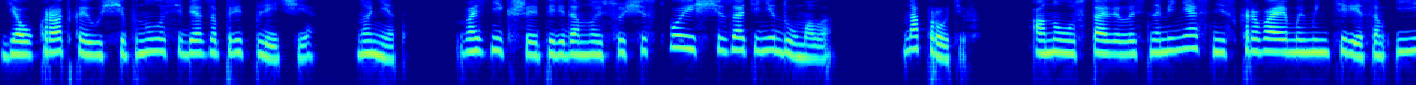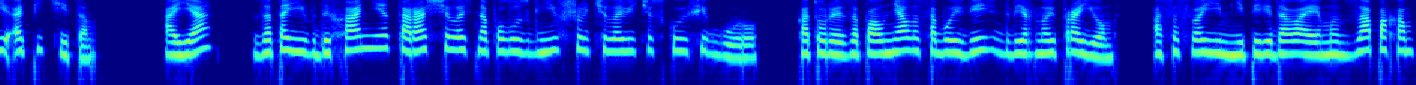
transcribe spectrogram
Я украдкой ущипнула себя за предплечье. Но нет. Возникшее передо мной существо исчезать и не думало. Напротив, оно уставилось на меня с нескрываемым интересом и аппетитом. А я, затаив дыхание, таращилась на полусгнившую человеческую фигуру, которая заполняла собой весь дверной проем, а со своим непередаваемым запахом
